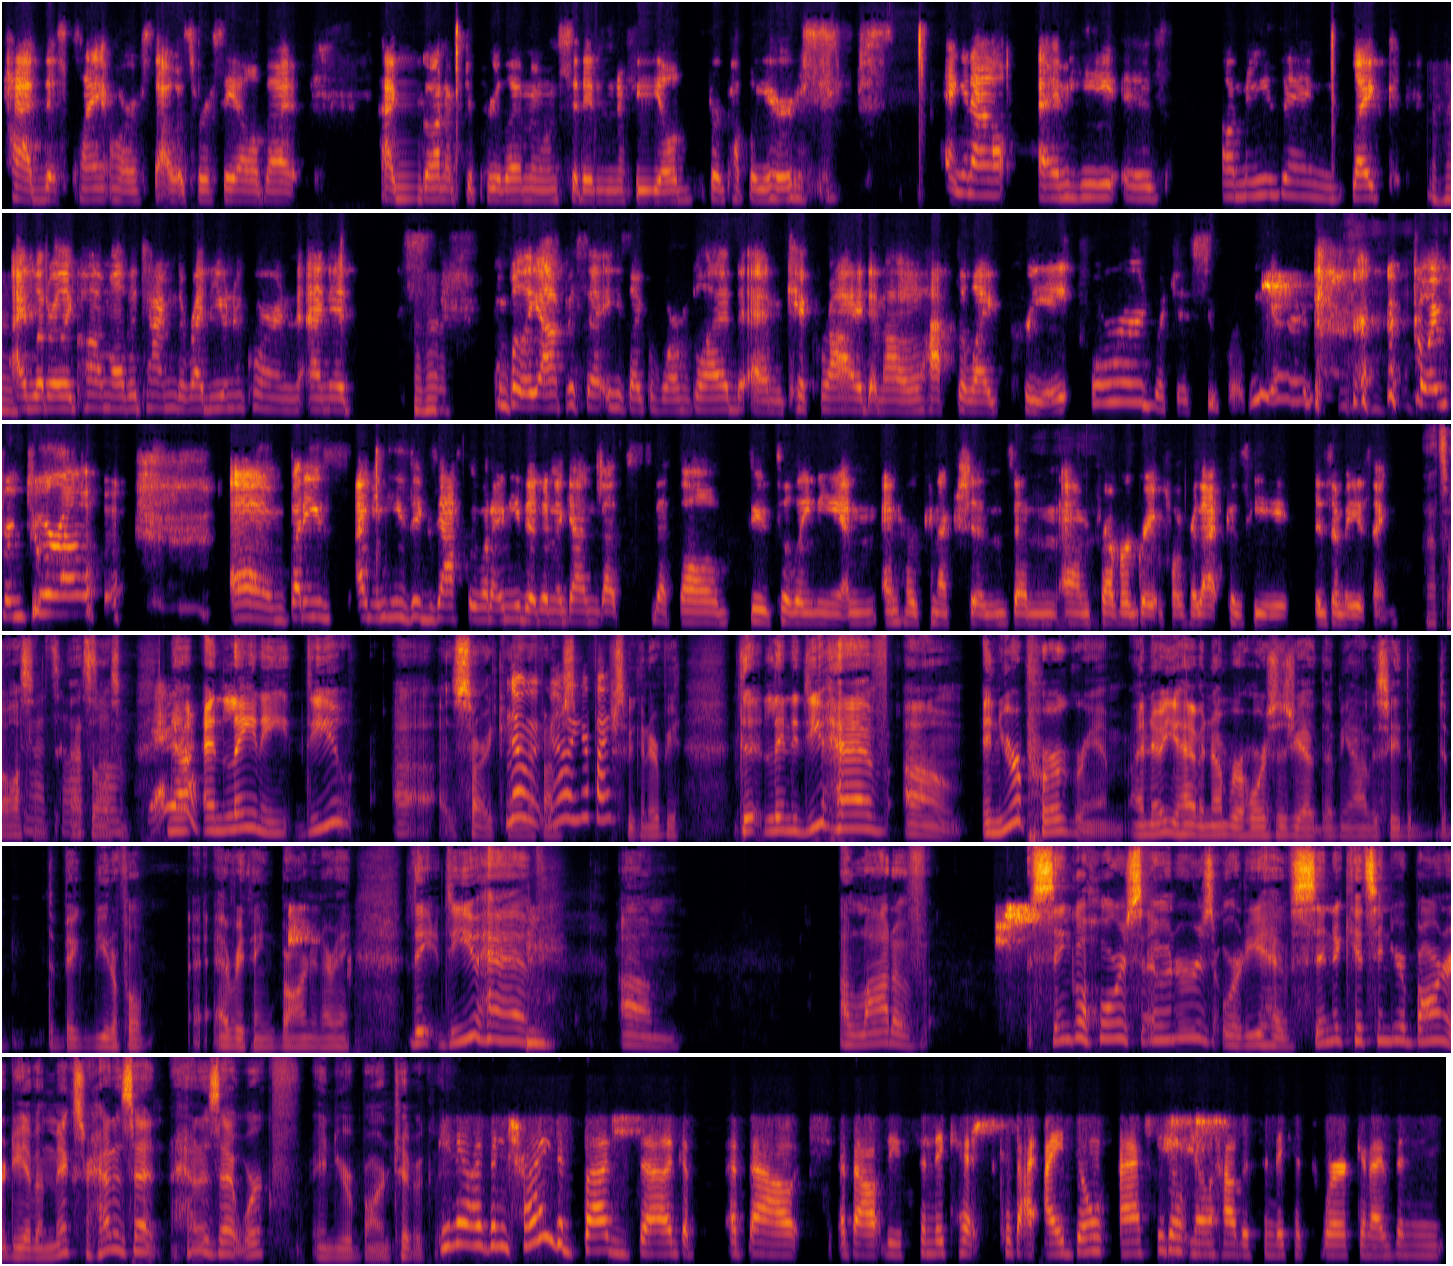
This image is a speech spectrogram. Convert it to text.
had this client horse that was for sale that had gone up to prelim and was sitting in a field for a couple years, just hanging out. And he is amazing. Like mm-hmm. I literally call him all the time the red unicorn, and it's Mm-hmm. completely opposite. He's like warm blood and kick ride, and I have to like create forward, which is super weird going from Toro. um, but he's, I mean, he's exactly what I needed. And again, that's that's all due to Lainey and and her connections, and I'm forever grateful for that because he is amazing. That's awesome. That's, That's awesome. Yeah. Now, and Lainey, do you? Uh, sorry, Karen, no, no, you're fine. Speaking over you, the, Lainey, do you have um in your program? I know you have a number of horses. You have, I mean, obviously the the the big beautiful uh, everything barn and everything. The, do you have um a lot of single horse owners or do you have syndicates in your barn or do you have a mix or how does that how does that work in your barn typically you know i've been trying to bug doug about about these syndicates because I, I don't I actually don't know how the syndicates work and i've been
